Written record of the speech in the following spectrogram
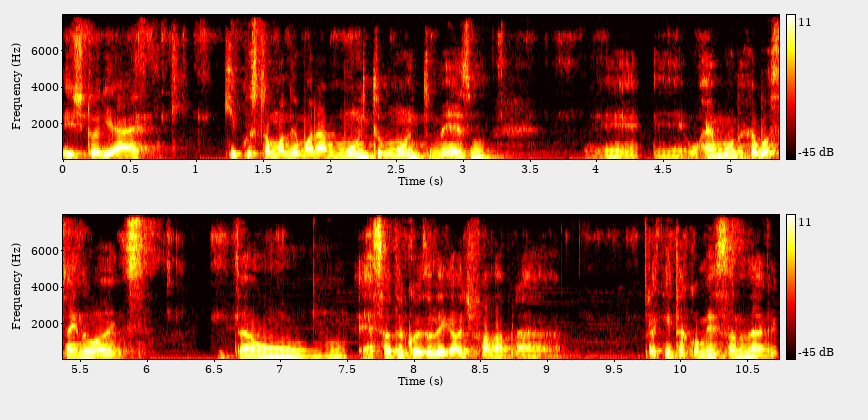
editoriais, que, que, costumam demorar muito, muito mesmo, é, é, o Raimundo acabou saindo antes. Então, essa é outra coisa legal de falar para quem está começando, né?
